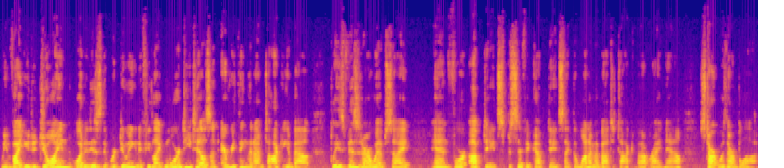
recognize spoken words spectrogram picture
we invite you to join what it is that we're doing. And if you'd like more details on everything that I'm talking about, please visit our website. And for updates, specific updates like the one I'm about to talk about right now, start with our blog.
